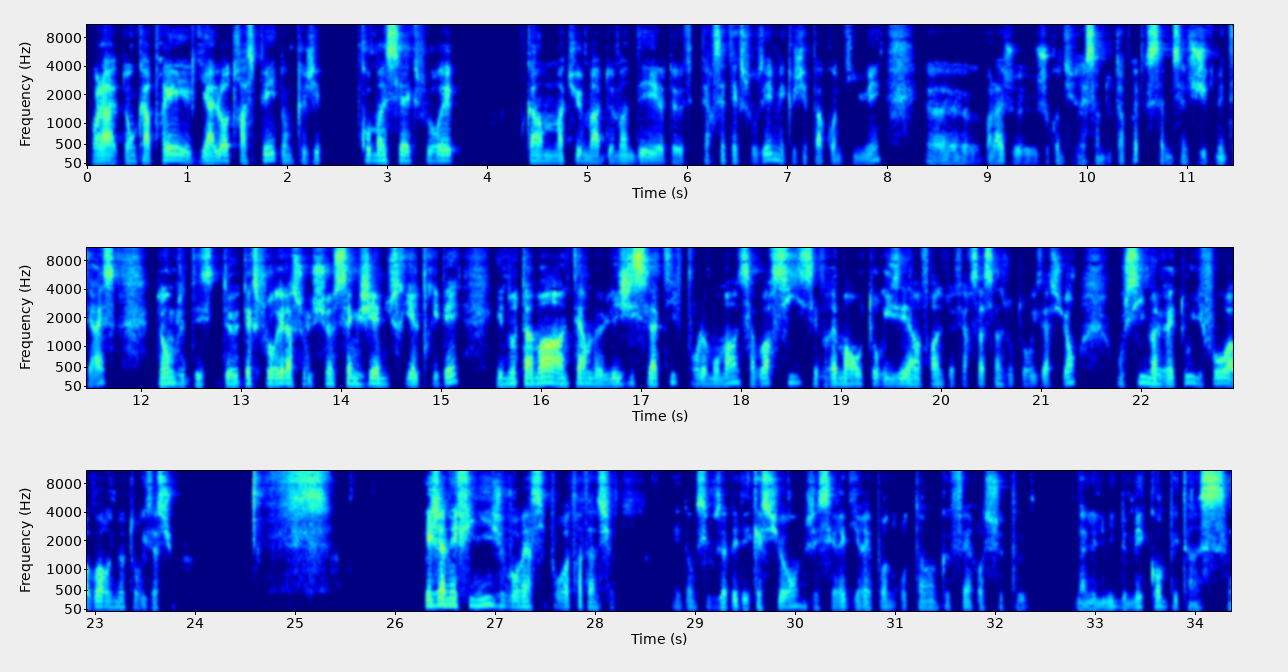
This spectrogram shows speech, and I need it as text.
Voilà. Donc après, il y a l'autre aspect donc que j'ai commencé à explorer quand Mathieu m'a demandé de faire cet exposé, mais que j'ai pas continué. Voilà, je, continuerai sans doute après parce que c'est un sujet qui m'intéresse. Donc, d'explorer la solution 5G industrielle privée et notamment en termes législatifs pour le moment, savoir si c'est vraiment autorisé en France de faire ça sans autorisation ou si malgré tout il faut avoir une autorisation. Et j'en ai fini. Je vous remercie pour votre attention. Et donc, si vous avez des questions, j'essaierai d'y répondre autant que faire se peut dans les limites de mes compétences.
